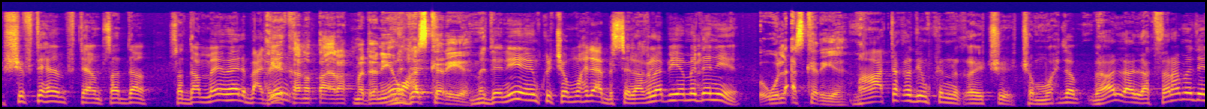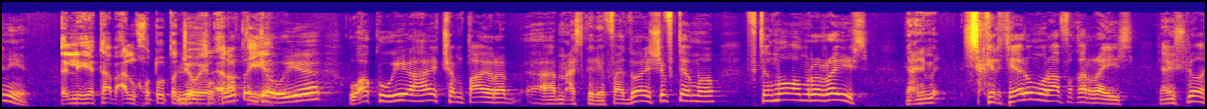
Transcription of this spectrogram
شفتهم فتهم صدام. صدام ما ما- هي بعدين كانت طائرات مدنية مد- وعسكرية. مدنية يمكن كم وحدة بس الأغلبية مدنية. والعسكرية؟ ما أعتقد يمكن كم وحدة لا الأكثرها مدنية. اللي هي تابعة للخطوط الجوية الخطوط العراقية. الجوية وأكو وياها كم طائرة آه، معسكرية. فهذول شفتهم افتهموا أمر الرئيس. يعني سكرتير ومرافق الرئيس. يعني شلون؟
